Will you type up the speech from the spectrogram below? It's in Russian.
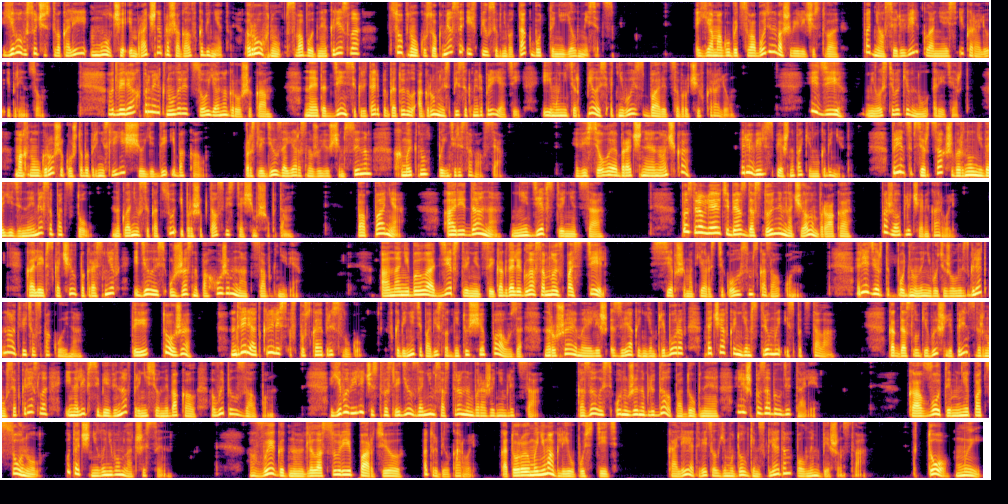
Его высочество Калей молча и мрачно прошагал в кабинет, рухнул в свободное кресло, цопнул кусок мяса и впился в него так, будто не ел месяц. «Я могу быть свободен, Ваше Величество?» — поднялся Рювиль, кланяясь и королю, и принцу. В дверях промелькнуло лицо Яна Грошика. На этот день секретарь подготовил огромный список мероприятий, и ему не терпелось от него избавиться, вручив королю. «Иди», — милостиво кивнул Ретьярд. Махнул Грошику, чтобы принесли еще еды и бокал. Проследил за яростно жующим сыном, хмыкнул, поинтересовался. «Веселая брачная ночка?» Рювиль спешно покинул кабинет. Принц в сердцах швырнул недоеденное мясо под стол, наклонился к отцу и прошептал свистящим шепотом. «Папаня, Аридана не девственница!» «Поздравляю тебя с достойным началом брака», — пожал плечами король. Калей вскочил, покраснев и делаясь ужасно похожим на отца в гневе. «Она не была девственницей, когда легла со мной в постель!» Севшим от ярости голосом сказал он. Редерт поднял на него тяжелый взгляд, но ответил спокойно. «Ты тоже». Двери открылись, впуская прислугу. В кабинете повисла гнетущая пауза, нарушаемая лишь звяканьем приборов да чавканьем стрёмы из-под стола. Когда слуги вышли, принц вернулся в кресло и, налив себе вина в принесенный бокал, выпил залпом. Его Величество следил за ним со странным выражением лица. Казалось, он уже наблюдал подобное, лишь позабыл детали. «Кого ты мне подсунул?» — уточнил у него младший сын. «Выгодную для Лассурии партию», — отрубил король, — «которую мы не могли упустить». Калей ответил ему долгим взглядом, полным бешенства. Кто мы?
